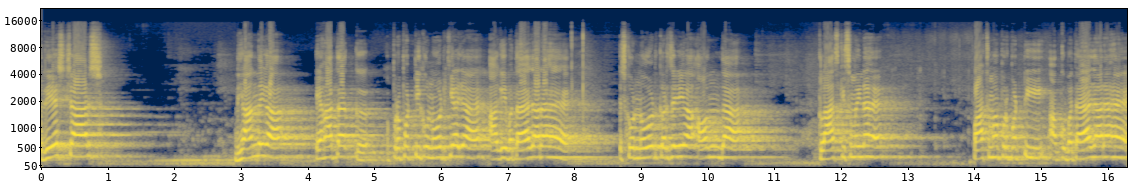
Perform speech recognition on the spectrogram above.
रेस चार्ज ध्यान देगा यहाँ तक प्रॉपर्टी को नोट किया जाए आगे बताया जा रहा है इसको नोट कर चलिए ऑन द क्लास किस महीना है पांचवा प्रॉपर्टी आपको बताया जा रहा है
